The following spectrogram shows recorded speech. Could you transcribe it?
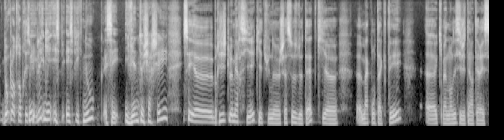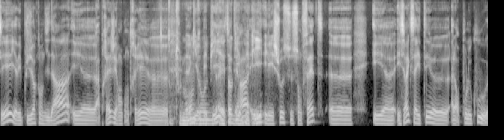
Donc l'entreprise publique. Mais explique-nous, c'est ils viennent te chercher? C'est Brigitte Lemercier, qui est une chasseuse de tête, qui m'a contacté. Euh, qui m'a demandé si j'étais intéressé. Il y avait plusieurs candidats et euh, après j'ai rencontré euh, tout le monde, Guillaume Pépi, etc. Et, et, les choses se sont faites. et, et c'est vrai que ça a été, alors pour le coup,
